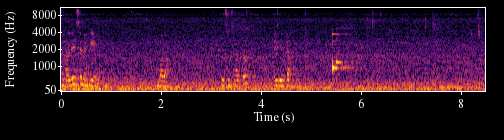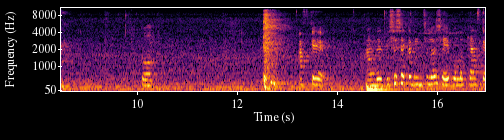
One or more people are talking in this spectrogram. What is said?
ঝাল দিয়েছে নাকি? বাবা কিছু ঝাল তো। এই যে এটা। তো আজকে আমাদের বিশেষ একটা দিন ছিল, সেই উপলক্ষে আজকে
